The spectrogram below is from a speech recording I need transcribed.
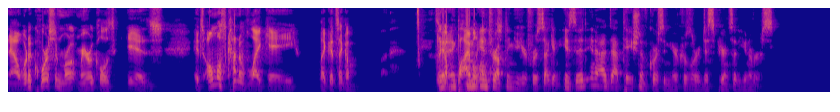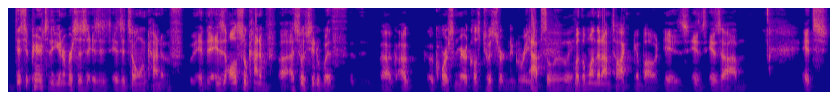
Now, what A Course in Miracles is, it's almost kind of like a like it's like a it's like a Bible. I'm interrupting almost. you here for a second. Is it an adaptation of Course in Miracles or a disappearance of the universe? Disappearance of the universe is, is, is its own kind of. It is also kind of uh, associated with uh, a, a, Course in Miracles to a certain degree. Absolutely. But the one that I'm talking about is is is um, it's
